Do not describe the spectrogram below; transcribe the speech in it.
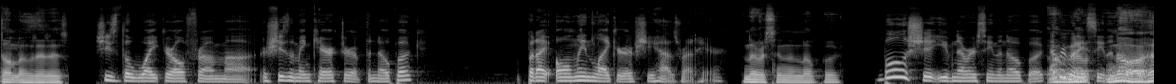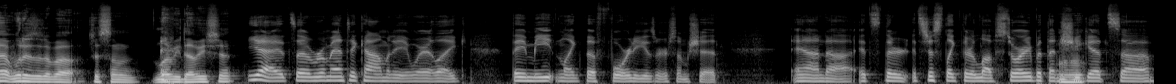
Don't know who that is. She's the white girl from, uh, or she's the main character of The Notebook. But I only like her if she has red hair. Never seen the Notebook. Bullshit! You've never seen The Notebook. Everybody's never- seen The No, Notebook. No, I have. What is it about? Just some lovey-dovey shit. Yeah, it's a romantic comedy where like they meet in like the 40s or some shit, and uh, it's their it's just like their love story. But then she Mhm. gets uh,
